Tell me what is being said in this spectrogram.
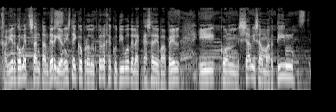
Javier Gómez Santander, guionista y coproductor ejecutivo de La Casa de Papel, y con Xavi San Martín, Brasil.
